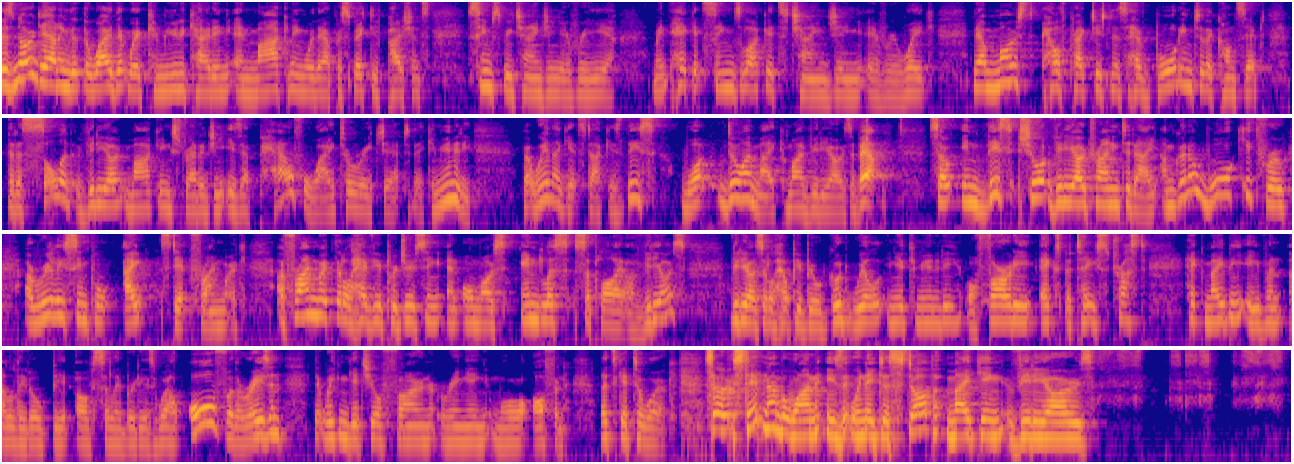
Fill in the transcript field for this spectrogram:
There's no doubting that the way that we're communicating and marketing with our prospective patients seems to be changing every year. I mean, heck, it seems like it's changing every week. Now, most health practitioners have bought into the concept that a solid video marketing strategy is a powerful way to reach out to their community. But where they get stuck is this what do I make my videos about? So in this short video training today, I'm gonna walk you through a really simple eight step framework. A framework that'll have you producing an almost endless supply of videos, videos that'll help you build goodwill in your community, authority, expertise, trust, heck, maybe even a little bit of celebrity as well. All for the reason that we can get your phone ringing more often. Let's get to work. So, step number one is that we need to stop making videos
